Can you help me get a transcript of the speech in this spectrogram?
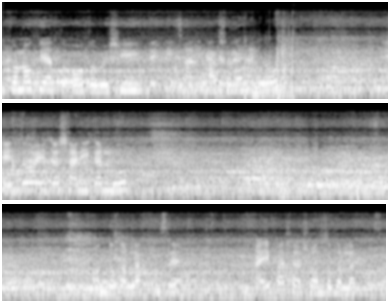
এখনও কি এত অত বেশি আসে নাই কেউ? এই তো এটা শাড়িকার লুক অন্ধকার লাগতেছে। আর এই পাশে আসে, অন্ধকার লাগতেছে।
